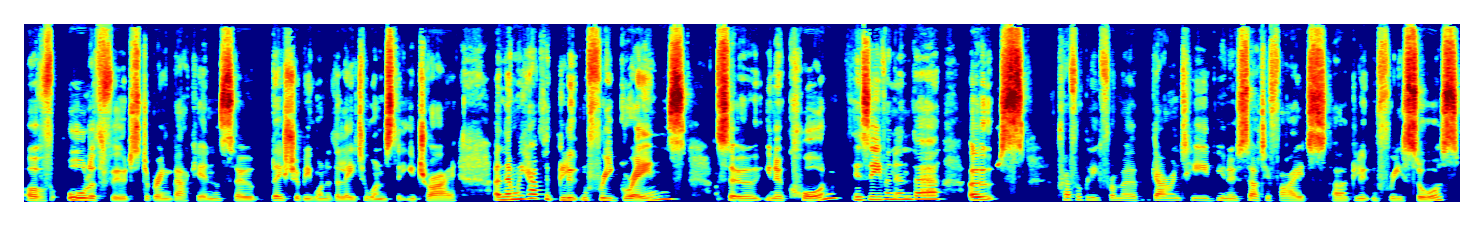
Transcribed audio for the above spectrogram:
of all of the foods to bring back in. So they should be one of the later ones that you try. And then we have the gluten free grains. So, you know, corn is even in there, oats, preferably from a guaranteed, you know, certified uh, gluten free source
